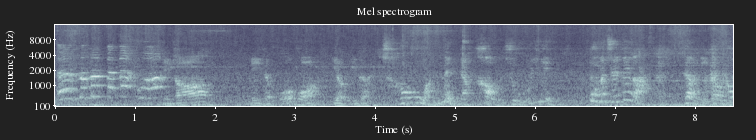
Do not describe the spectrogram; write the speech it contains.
呃，妈妈，爸爸，我。米高。你的婆婆有一个超完美的好主意，我们决定了，让你到工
